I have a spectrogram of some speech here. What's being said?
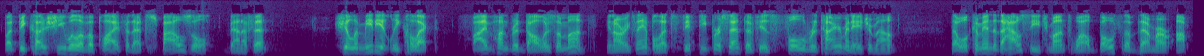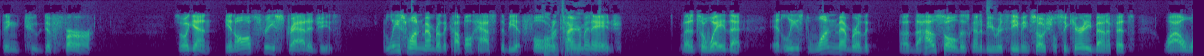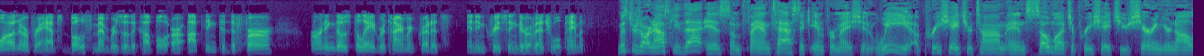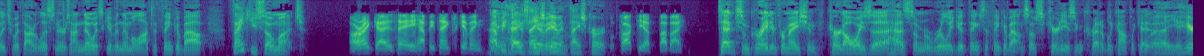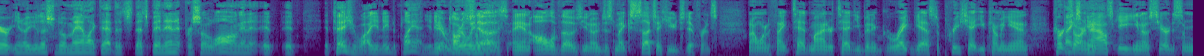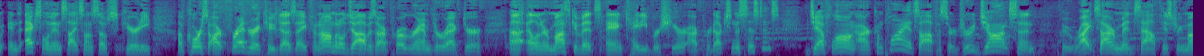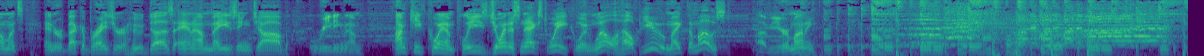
But because she will have applied for that spousal benefit, she'll immediately collect $500 a month. In our example, that's 50% of his full retirement age amount that will come into the house each month while both of them are opting to defer. So, again, in all three strategies, at least one member of the couple has to be at full, Full retirement, retirement age, but it's a way that at least one member of the uh, the household is going to be receiving Social Security benefits, while one or perhaps both members of the couple are opting to defer, earning those delayed retirement credits, and increasing their eventual payment. Mr. Czarnowski, that is some fantastic information. We appreciate your time and so much appreciate you sharing your knowledge with our listeners. I know it's given them a lot to think about. Thank you so much. All right, guys. Hey, happy Thanksgiving. Happy Thanksgiving. Thanksgiving. Thanks, Kurt. We'll talk to you. Bye bye. Ted, some great information. Kurt always uh, has some really good things to think about, and Social Security is incredibly complicated. Well, you hear, you know, you listen to a man like that that's that's been in it for so long, and it it it, it tells you why you need to plan. You need It to talk really to does. And all of those, you know, just make such a huge difference. And I want to thank Ted Minder. Ted, you've been a great guest. Appreciate you coming in. Kurt Thanks, Keith. Czarnowski, you know, shared some excellent insights on Social Security. Of course, Art Frederick, who does a phenomenal job as our program director. Uh, Eleanor Moskovitz and Katie Brashear, our production assistants. Jeff Long, our compliance officer. Drew Johnson, who writes our Mid South History Moments, and Rebecca Brazier, who does an amazing job reading them. I'm Keith Quinn. Please join us next week when we'll help you make the most of your money.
